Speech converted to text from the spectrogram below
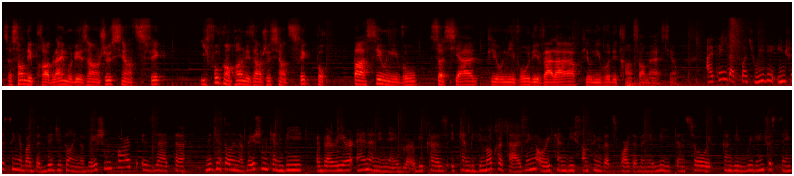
ce sont des problèmes ou des enjeux scientifiques. Il faut comprendre les enjeux scientifiques pour passer au niveau social, puis au niveau des valeurs, puis au niveau des transformations. I think that what's really interesting about the digital innovation part is that uh, digital innovation can be a barrier and an enabler because it can be democratizing or it can be something that's part of an elite. And so it's going to be really interesting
